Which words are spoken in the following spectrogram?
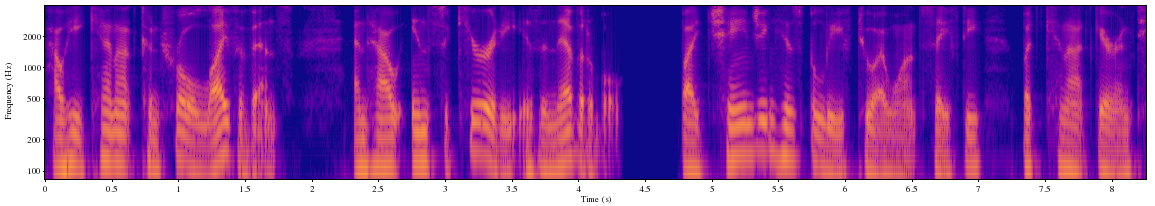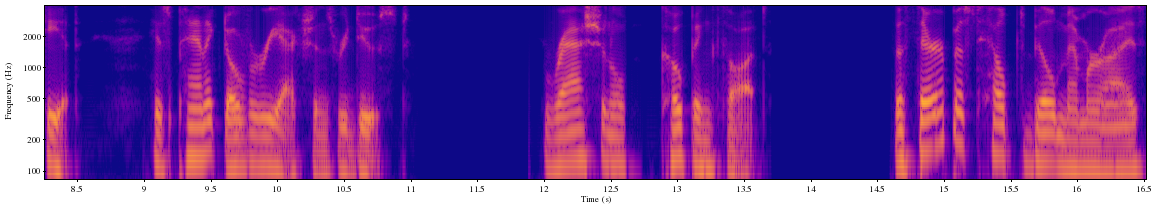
how he cannot control life events, and how insecurity is inevitable. By changing his belief to I want safety but cannot guarantee it, his panicked overreactions reduced. Rational coping thought. The therapist helped Bill memorize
